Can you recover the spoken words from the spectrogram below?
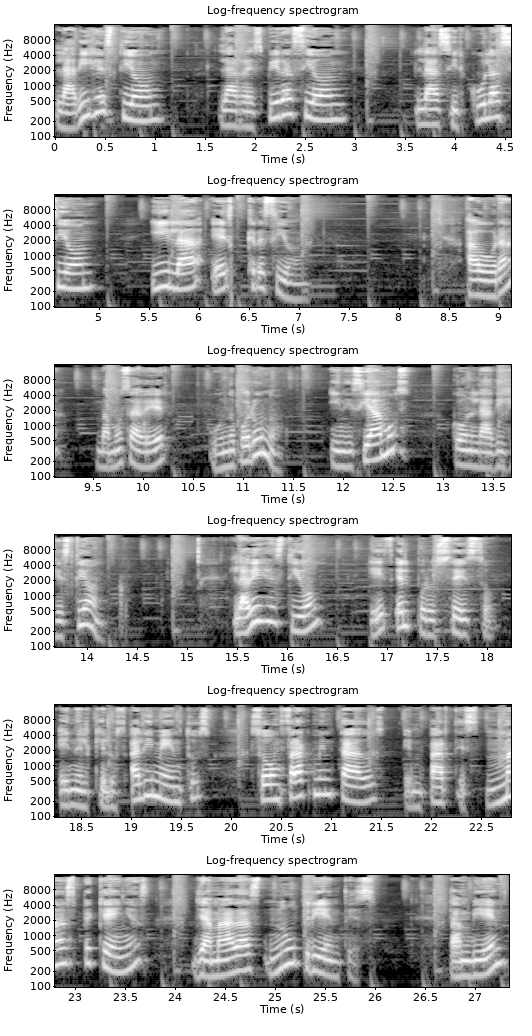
la digestión, la respiración, la circulación y la excreción. Ahora vamos a ver uno por uno. Iniciamos con la digestión. La digestión es el proceso en el que los alimentos son fragmentados en partes más pequeñas llamadas nutrientes. También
